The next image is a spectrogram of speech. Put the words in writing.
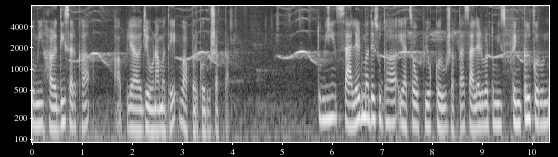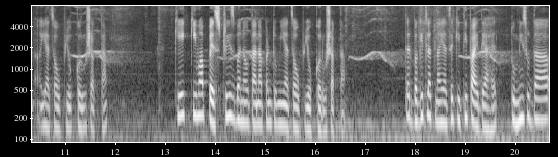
तुम्ही हळदीसारखा आपल्या जेवणामध्ये वापर करू शकता. तुम्ही सॅलेडमध्ये सुद्धा याचा उपयोग करू शकता. सॅलेडवर तुम्ही स्प्रिंकल करून याचा उपयोग करू शकता. केक किंवा पेस्ट्रीज बनवताना पण तुम्ही याचा उपयोग करू शकता. तर बघितलंत ना याचे किती फायदे आहेत? तुम्हीसुद्धा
